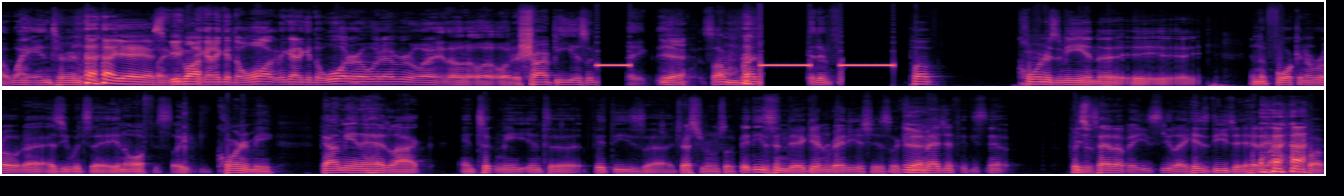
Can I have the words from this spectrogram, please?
a white intern? Like, yeah, yeah. like, Speed they, walk. They gotta get the walk. They gotta get the water or whatever, or or, or, or the sharpie or some like. Yeah. So I'm running, and then Puff corners me in the in the fork in the road, uh, as you would say, in the office. So he cornered me, got me in a headlock, and took me into 50's uh, dressing room. So 50's in there getting ready and shit. So can you imagine 50 Cent puts He's- his head up and you see like his DJ headlock Puff,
